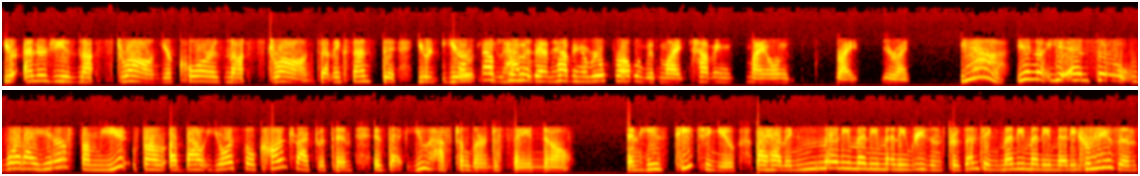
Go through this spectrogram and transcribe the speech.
your energy is not strong. Your core is not strong. Does that make sense? That you're you're oh, absolutely. I'm having a real problem with my having my own right. You're right. Yeah, you know, and so what I hear from you from about your soul contract with him is that you have to learn to say no. And he's teaching you by having many, many, many reasons, presenting many, many, many reasons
